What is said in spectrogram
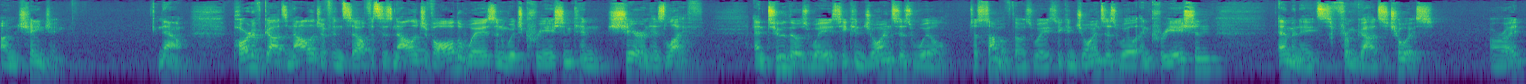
unchanging. Now, part of God's knowledge of himself is his knowledge of all the ways in which creation can share in his life. And to those ways, he conjoins his will, to some of those ways, he conjoins his will, and creation emanates from God's choice. All right?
